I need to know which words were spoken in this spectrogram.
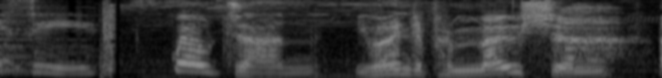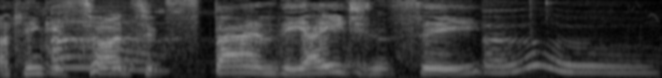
easy. Well done. You earned a promotion. I think it's time to expand the agency. Ooh.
